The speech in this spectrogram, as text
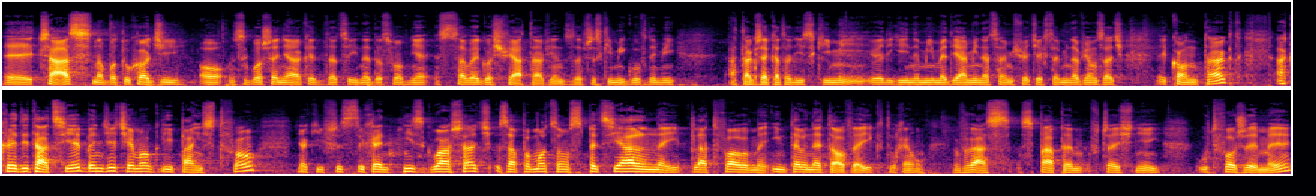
e, czas, no bo tu chodzi o zgłoszenia akredytacyjne dosłownie z całego świata, więc ze wszystkimi głównymi, a także katolickimi, religijnymi mediami na całym świecie chcemy nawiązać e, kontakt. Akredytację będziecie mogli Państwo, jak i wszyscy chętni, zgłaszać za pomocą specjalnej platformy internetowej, którą wraz z PAP-em wcześniej utworzymy.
